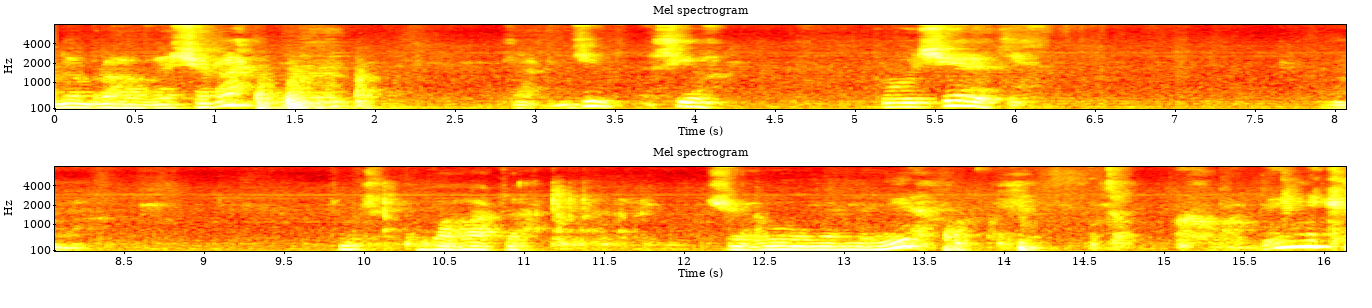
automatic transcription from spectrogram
Доброго вечора. Так, дід сів повечеряти. Тут багато чого у мене є. Холодильник.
